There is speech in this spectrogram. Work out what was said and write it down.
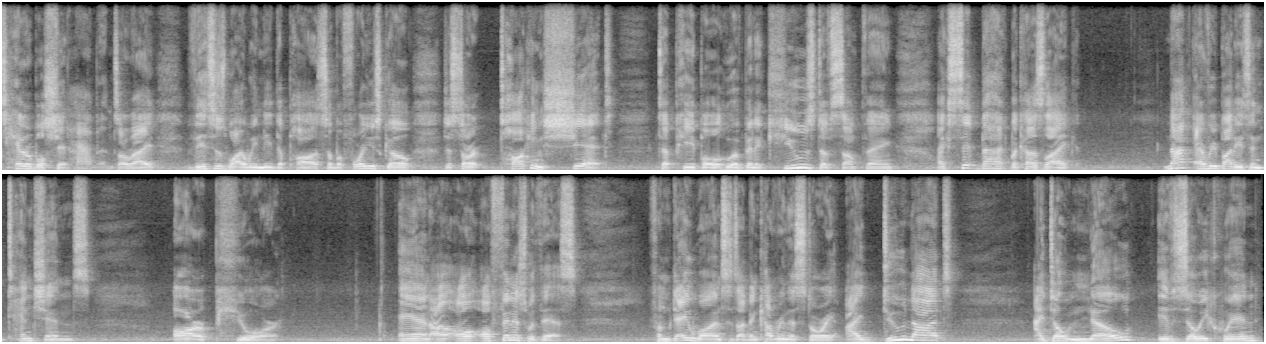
terrible shit happens, all right? This is why we need to pause. So before you go just start talking shit to people who have been accused of something, like sit back because like, not everybody's intentions are pure. And I'll, I'll, finish with this. From day one, since I've been covering this story, I do not, I don't know if Zoe Quinn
